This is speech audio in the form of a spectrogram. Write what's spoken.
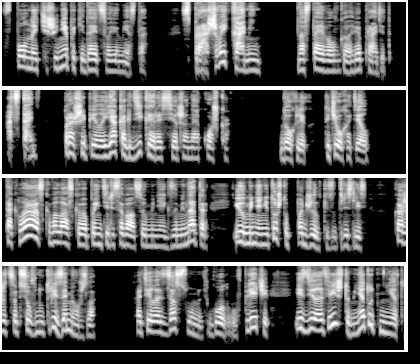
в полной тишине покидает свое место. «Спрашивай камень!» — настаивал в голове прадед. «Отстань!» — прошипела я, как дикая рассерженная кошка. «Дохлик, ты чего хотел?» Так ласково-ласково поинтересовался у меня экзаменатор, и у меня не то, чтобы поджилки затряслись, Кажется, все внутри замерзло. Хотелось засунуть голову в плечи и сделать вид, что меня тут нет.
